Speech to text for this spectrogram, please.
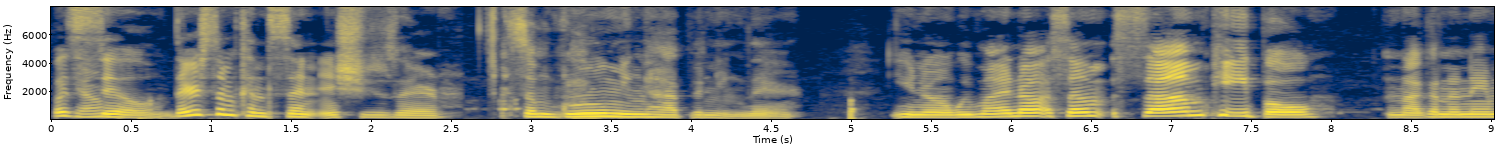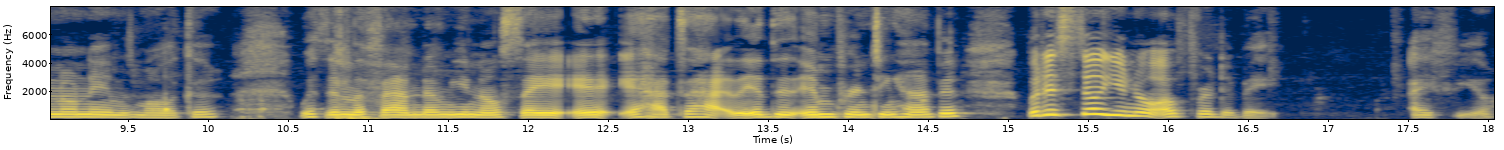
But Yeah. still, there's some consent issues there, some grooming happening there. You know, we might not, some, some people, I'm not gonna name no names, Malika, within the fandom, you know, say it, it had to have, the imprinting happened, but it's still, you know, up for debate. I feel.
